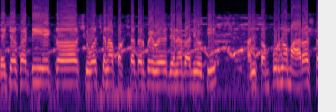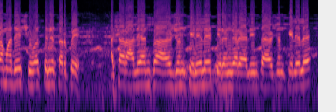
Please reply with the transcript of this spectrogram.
त्याच्यासाठी एक शिवसेना पक्षातर्फे वेळ देण्यात आली होती. आणि संपूर्ण महाराष्ट्रामध्ये शिवसेनेतर्फे अशा रॅल्यांचं आयोजन केलेलं आहे तिरंगा रॅलींचं आयोजन केलेलं आहे.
